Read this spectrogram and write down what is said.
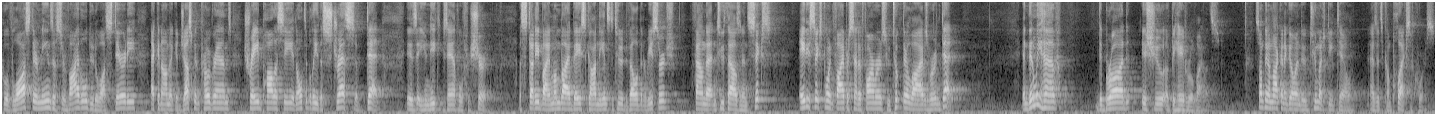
who have lost their means of survival due to austerity, economic adjustment programs, trade policy, and ultimately the stress of debt is a unique example for sure. A study by Mumbai-based Gandhi Institute of Development Research found that in 2006, 86.5% of farmers who took their lives were in debt. And then we have the broad issue of behavioral violence. Something I'm not going to go into too much detail as it's complex, of course.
